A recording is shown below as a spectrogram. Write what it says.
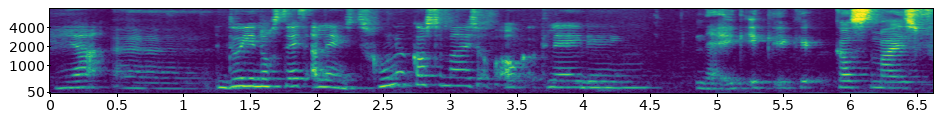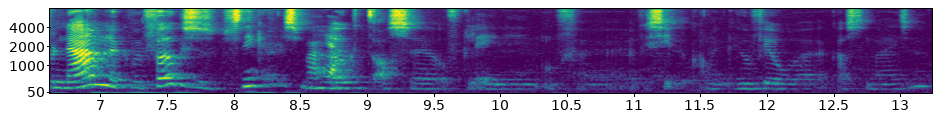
Ja. Uh, Doe je nog steeds alleen schoenen customizen of ook kleding? Nee, ik, ik, ik customize voornamelijk, mijn focus is op sneakers, maar ja. ook tassen of kleding. Of in principe kan ik heel veel customizen.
